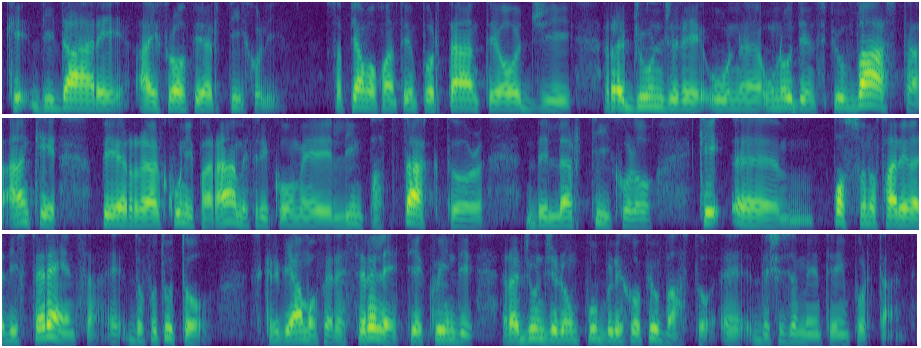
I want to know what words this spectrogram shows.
che, di dare ai propri articoli. Sappiamo quanto è importante oggi raggiungere un'audience un più vasta, anche per alcuni parametri come l'impact factor dell'articolo, che eh, possono fare la differenza. E, dopotutto scriviamo per essere letti e quindi raggiungere un pubblico più vasto è decisamente importante.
